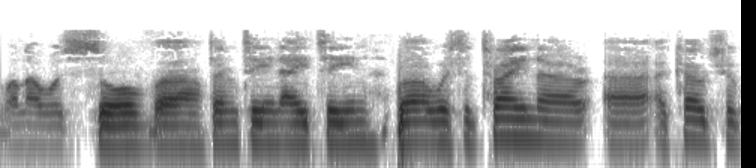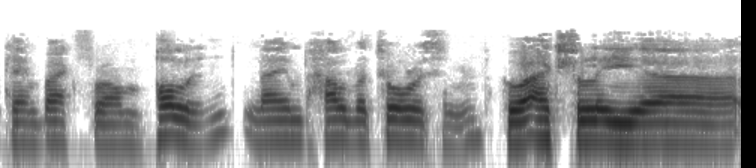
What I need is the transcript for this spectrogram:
when I was sort of uh, 17, 18. But I was a trainer, uh, a coach who came back from Holland named Halvar Thoresen, who actually uh,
